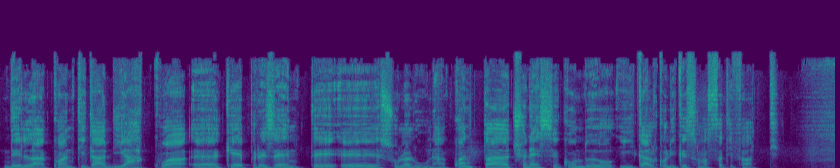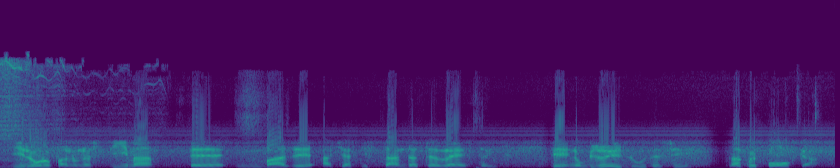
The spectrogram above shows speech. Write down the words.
della quantità di acqua eh, che è presente eh, sulla Luna. Quanta ce n'è secondo i calcoli che sono stati fatti? Sì, loro fanno una stima eh, in base a certi standard terrestri e non bisogna illudersi, l'acqua è poca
